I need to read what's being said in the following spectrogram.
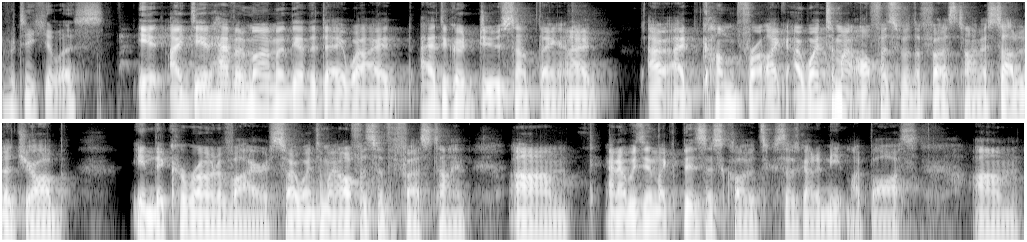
Ridiculous. It I did have a moment the other day where I, I had to go do something and I, I I'd come from like I went to my office for the first time. I started a job in the coronavirus, so I went to my office for the first time. Um, and I was in like business clothes because I was going to meet my boss. Um,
